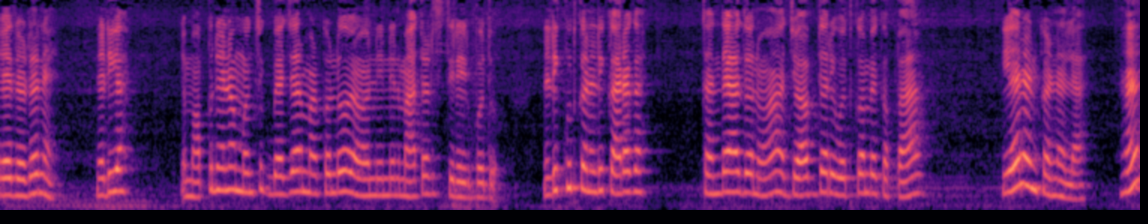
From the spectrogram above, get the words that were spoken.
ಏ ದೊಡ್ಡನೆ, ನಡಿಯ. ನಿಮ್ಮ ಅಪ್ಪನೇನೋ ಮನ್ಸಿಗೆ ಬೇಜಾರು ಮಾಡ್ಕೊಂಡು ನಿನ್ನ ಮಾತಾಡಿಸ್ತೀರ ಇರ್ಬೋದು. ನಡಿ ಕೂತ್ಕ, ನಡಿ ಕಾರಾಗ. ತಂದೆ ಆದನು ಜವಾಬ್ದಾರಿ ಒತ್ಕೊಬೇಕಪ್ಪ ಏನು ಅನ್ಕೊಂಡಲ್ಲ, ಹಾಂ?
